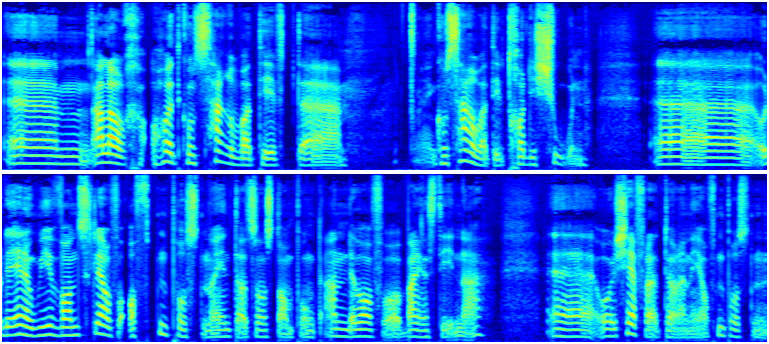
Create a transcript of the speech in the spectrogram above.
Eller har et konservativt konservativ tradisjon. Uh, og det er nok mye vanskeligere for Aftenposten å innta et sånt standpunkt enn det var for Bergens Tidende. Uh, og sjefredaktøren i Aftenposten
